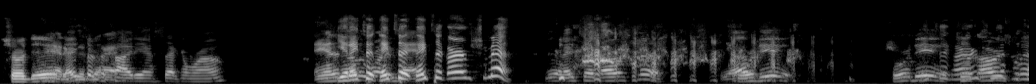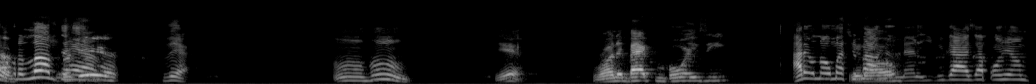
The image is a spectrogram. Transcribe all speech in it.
Sure did. had a They good took a tight end second round. and Yeah, they took they running took back. they took Irv Smith. Yeah, they took Irv Smith. Sure did. Sure They did. took Took Irv Irv Smith, which I Smith. would have loved Sure to have did. there. Mm-hmm. Yeah. Running back from Boise. I don't know much You about know. him, man. You guys up on him?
